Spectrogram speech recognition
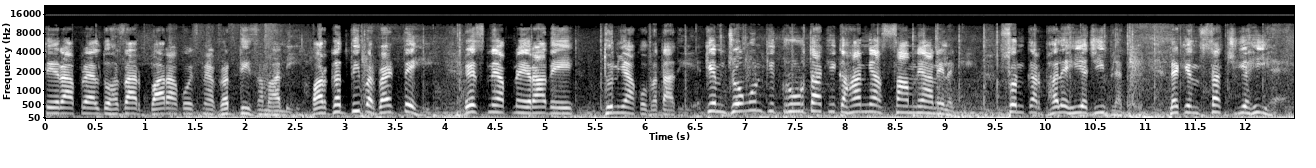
13 अप्रैल 2012 को इसने गद्दी संभाली, और गद्दी पर बैठते ही इसने अपने इरादे दुनिया को बता दिए। किम जोंग उन की क्रूरता की कहानियाँ सामने आने लगी। सुनकर भले ही अजीब लगे, लेकिन सच यही है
